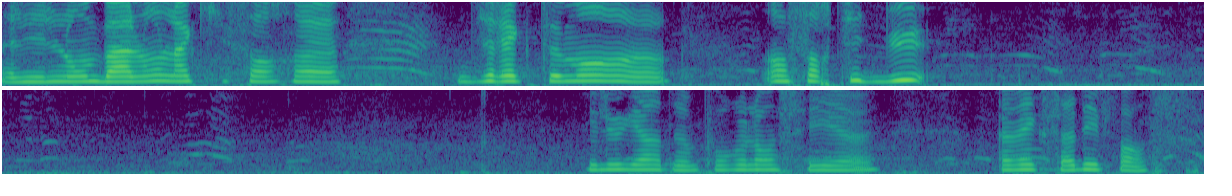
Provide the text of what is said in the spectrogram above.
Allez, long ballon là qui sort euh, directement en sortie de but. Et le gardien pour relancer euh, avec sa défense.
